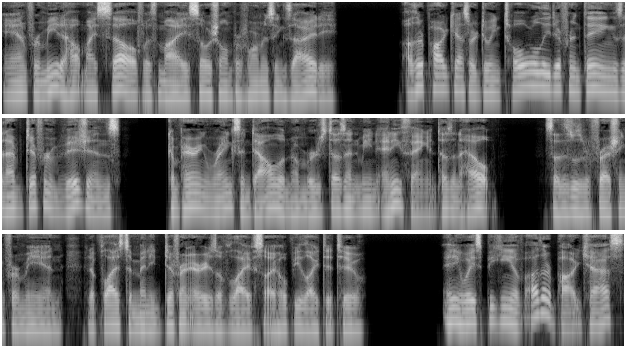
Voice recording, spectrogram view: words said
and for me to help myself with my social and performance anxiety. Other podcasts are doing totally different things and have different visions. Comparing ranks and download numbers doesn't mean anything, it doesn't help. So this was refreshing for me and it applies to many different areas of life. So I hope you liked it too. Anyway, speaking of other podcasts,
